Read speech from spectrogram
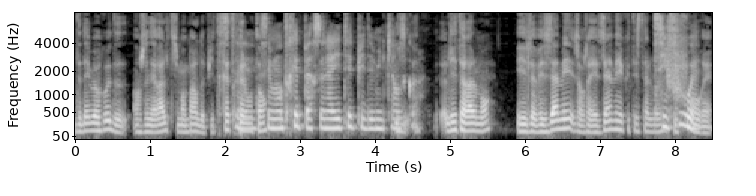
The Neighborhood, en général, tu m'en parles depuis très très longtemps, C'est mon trait de personnalité depuis 2015, quoi. littéralement, et j'avais jamais, genre j'avais jamais écouté cet album. C'est fou, ouais. en vrai.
